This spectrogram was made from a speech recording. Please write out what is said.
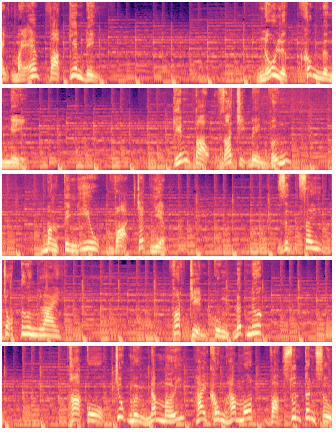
Mạnh mẽ và kiên định. Nỗ lực không ngừng nghỉ. Kiến tạo giá trị bền vững. Bằng tình yêu và trách nhiệm. Dựng xây cho tương lai. Phát triển cùng đất nước. Thaco chúc mừng năm mới 2021 và Xuân Tân Sửu.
